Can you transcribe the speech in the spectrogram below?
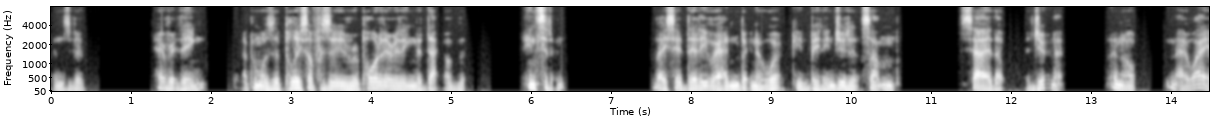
happens with everything? What happened was the police officer who reported everything the day of the incident. They said that he hadn't been at work, he'd been injured or something. So they adjourned it. And I, no way,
